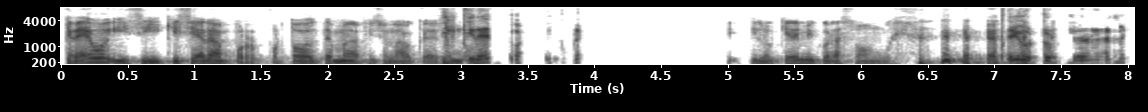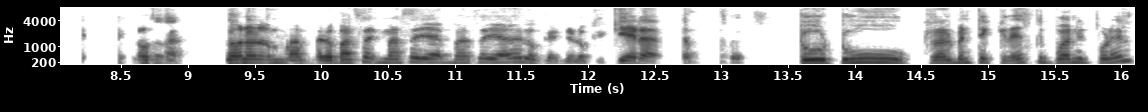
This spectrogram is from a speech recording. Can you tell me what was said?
creo y sí quisiera por, por todo el tema de aficionado que ¿Y decimos. Y, y lo quiere mi corazón, güey. Digo, tú, realmente, o sea, no, no, no, pero más, más allá, más allá de lo que, de lo que quieras, güey. ¿Tú, tú realmente crees que puedan ir por él?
